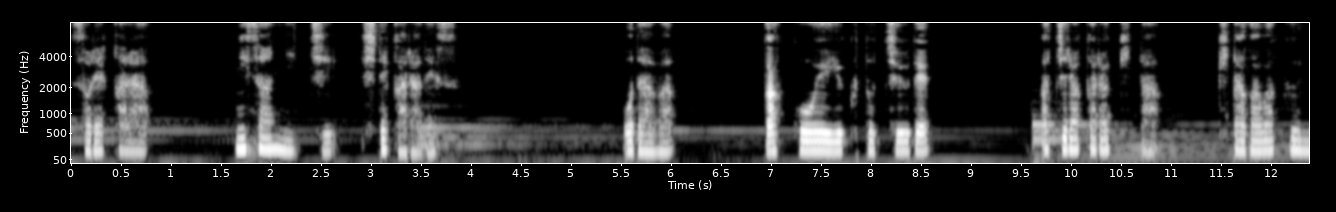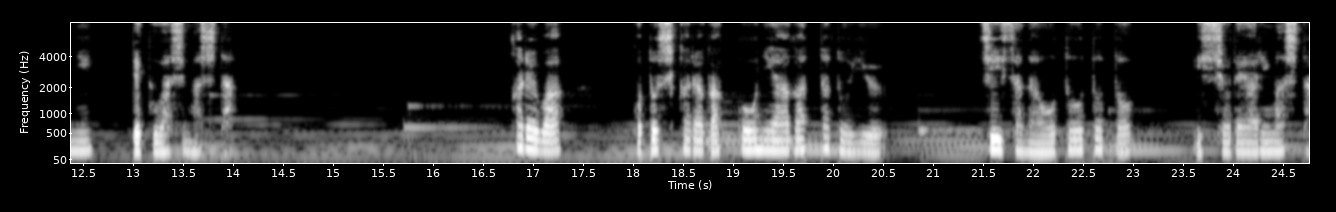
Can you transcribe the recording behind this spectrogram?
それから二三日してからです。小田は学校へ行く途中であちらから来た北川くんに出くわしました。彼は今年から学校に上がったという小さな弟と一緒でありました。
